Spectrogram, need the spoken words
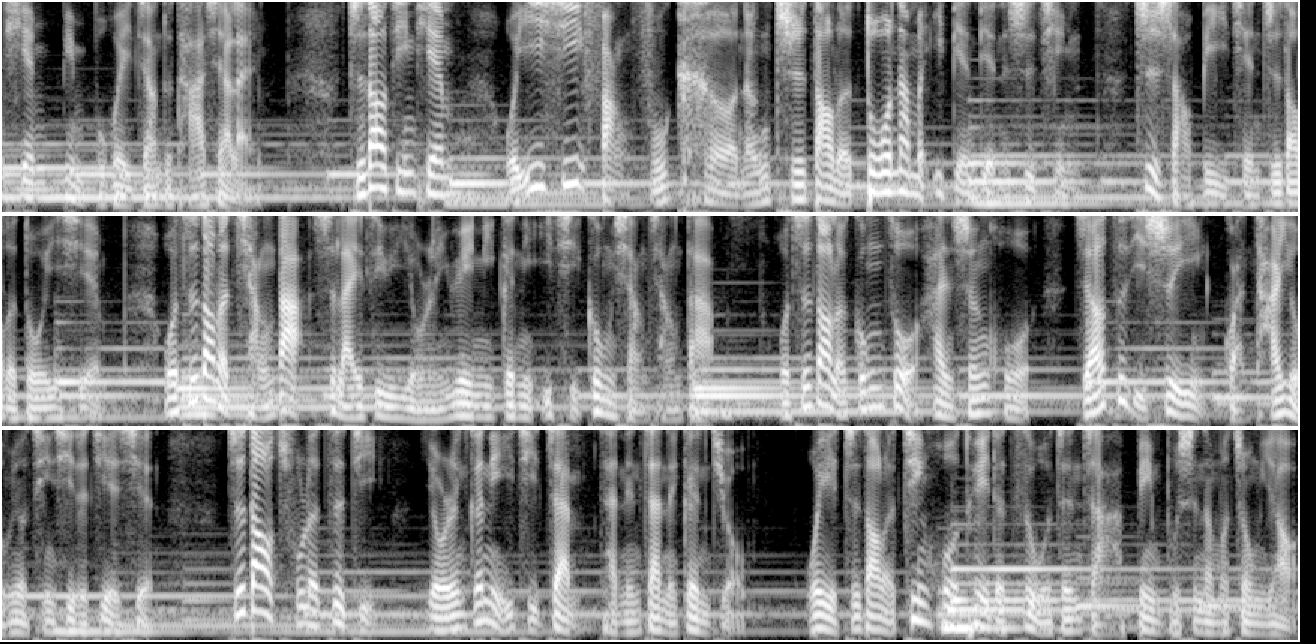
天并不会这样就塌下来。直到今天，我依稀仿佛可能知道了多那么一点点的事情，至少比以前知道的多一些。我知道了强大是来自于有人愿意跟你一起共享强大。我知道了工作和生活，只要自己适应，管它有没有清晰的界限。知道除了自己，有人跟你一起站，才能站得更久。我也知道了进或退的自我挣扎并不是那么重要，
